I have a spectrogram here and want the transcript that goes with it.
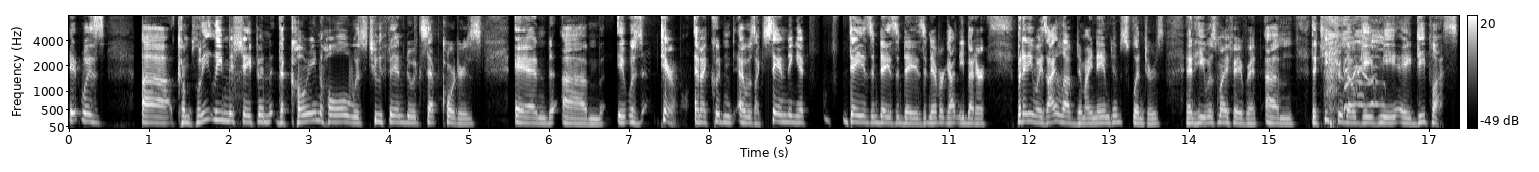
it was uh, completely misshapen. The coin hole was too thin to accept quarters, and um, it was terrible. And I couldn't. I was like sanding it days and days and days. It never got any better. But anyways, I loved him. I named him Splinters, and he was my favorite. Um, the teacher though gave me a D plus,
